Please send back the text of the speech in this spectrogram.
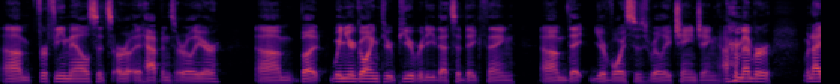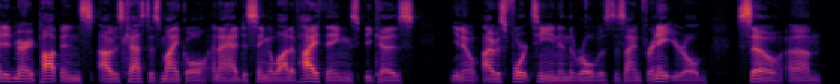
Um, for females, it's it happens earlier. Um, but when you're going through puberty, that's a big thing. Um, that your voice is really changing. I remember when I did Mary Poppins, I was cast as Michael, and I had to sing a lot of high things because you know I was 14 and the role was designed for an eight year old. So um,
